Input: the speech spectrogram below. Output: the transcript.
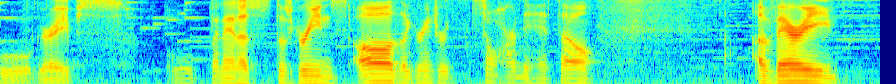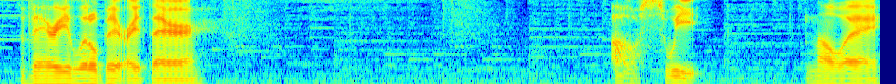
Ooh, grapes. Ooh, bananas. Those greens. Oh, the greens were so hard to hit, though a very, very little bit right there. Oh, sweet. No way.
